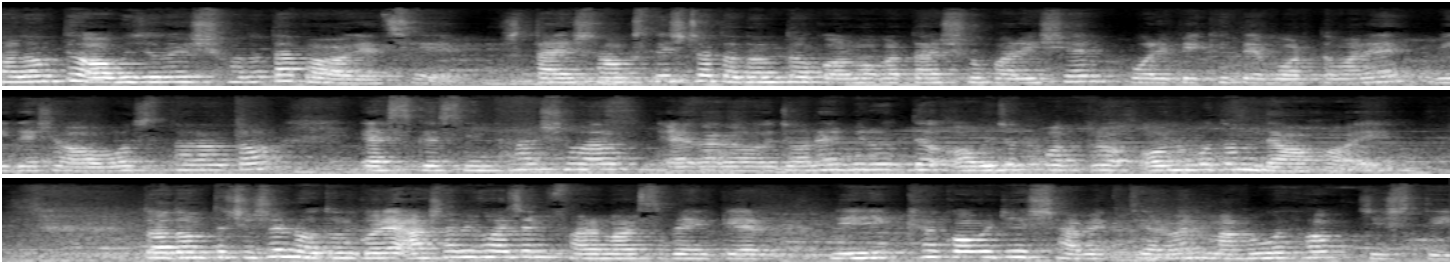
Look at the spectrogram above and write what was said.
তদন্তে অভিযোগের সততা পাওয়া গেছে। তাই সংশ্লিষ্ট তদন্ত কর্মকর্তার সুপারিশের পরিপ্রেক্ষিতে বর্তমানে বিদেশে অবস্থারত এস কে সিনহা সহ এগারো জনের বিরুদ্ধে অভিযোগপত্র অনুমোদন দেওয়া হয়। তদন্ত শেষে নতুন করে আসামি হয়েছেন ফার্মার্স ব্যাংকের নিরীক্ষা কমিটির সাবেক চেয়ারম্যান মাহবুব হক চিশতি।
